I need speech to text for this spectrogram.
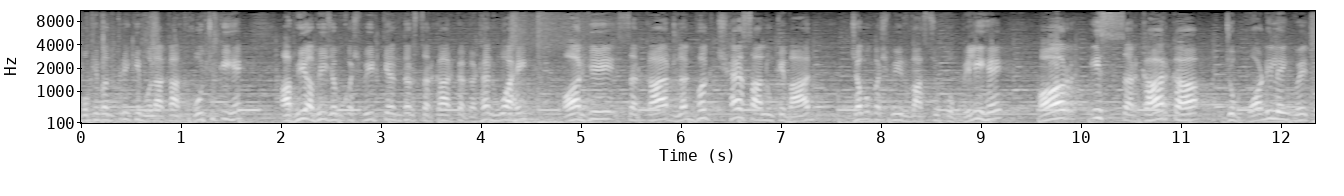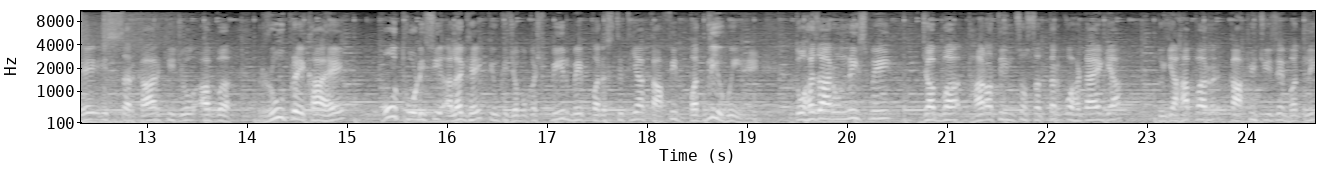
मुख्यमंत्री की मुलाकात हो चुकी है। अभी अभी जम्मू कश्मीर के अंदर सरकार का गठन हुआ है और ये सरकार लगभग छह सालों के बाद जम्मू कश्मीर वासियों को मिली है और इस सरकार का जो बॉडी लैंग्वेज है, इस सरकार की जो अब रूपरेखा है, वो थोड़ी सी अलग है, क्योंकि जम्मू कश्मीर में परिस्थितियाँ काफ़ी बदली हुई हैं। 2019 में जब धारा 370 को हटाया गया तो यहाँ पर काफ़ी चीज़ें बदली।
